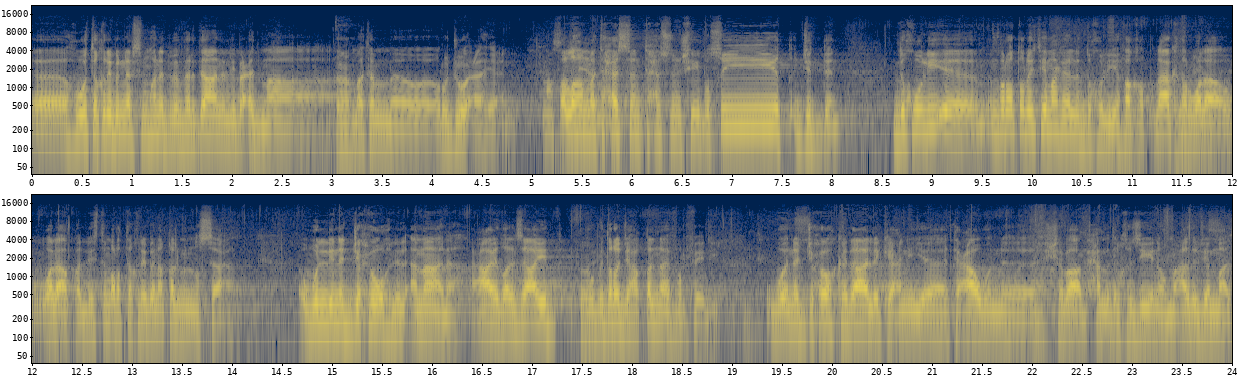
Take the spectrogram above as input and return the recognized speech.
آه، هو تقريبا نفس مهند بن فردان اللي بعد ما ما تم آه، رجوعه يعني. اللهم تحسن تحسن شيء بسيط جدا. دخولي آه، إمبراطوريتي ما فيها إلا الدخولية فقط لا أكثر ولا ولا أقل. اللي استمرت تقريبا أقل من نص ساعة. واللي نجحوه للأمانة. عايض الزايد وبدرجة أقل نايف الرفيدي. ونجحوه كذلك يعني آه، تعاون آه، الشباب حمد الخزينة ومعاذ الجماز.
